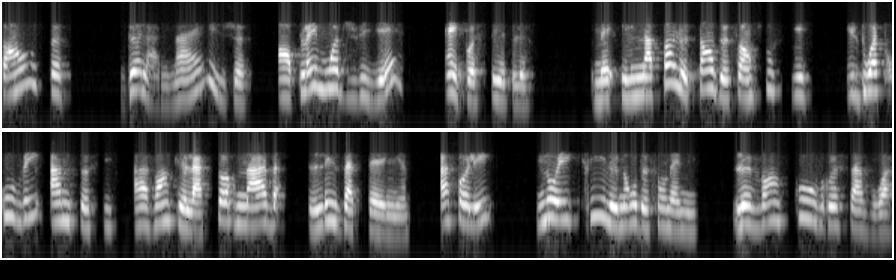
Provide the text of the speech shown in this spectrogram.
tente. De la neige en plein mois de juillet? Impossible. Mais il n'a pas le temps de s'en soucier. Il doit trouver Anne-Sophie avant que la tornade les atteigne. Affolé, Noé crie le nom de son ami. Le vent couvre sa voix.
